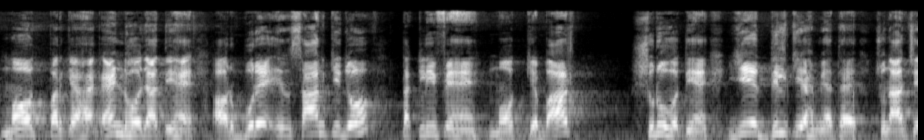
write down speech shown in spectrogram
موت پر کیا ہے اینڈ ہو جاتی ہیں اور برے انسان کی جو تکلیفیں ہیں موت کے بعد شروع ہوتی ہیں۔ یہ دل کی اہمیت ہے۔ چنانچہ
